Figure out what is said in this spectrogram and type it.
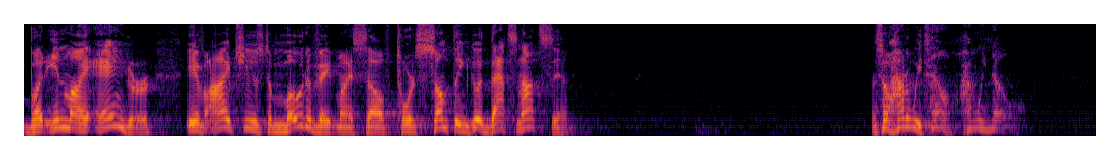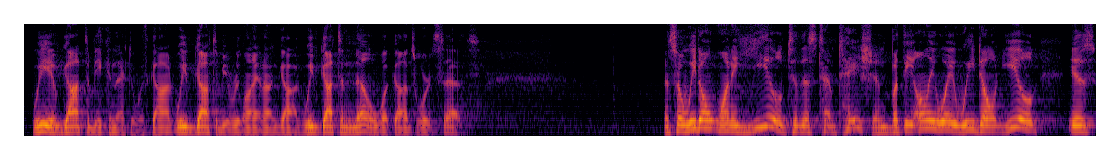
But in my anger, if I choose to motivate myself towards something good, that's not sin. And so, how do we tell? How do we know? We have got to be connected with God. We've got to be reliant on God. We've got to know what God's word says. And so we don't want to yield to this temptation, but the only way we don't yield is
